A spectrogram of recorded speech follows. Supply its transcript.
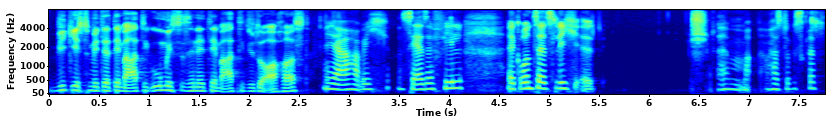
wie gehst du mit der Thematik um? Ist das eine Thematik, die du auch hast? Ja, habe ich sehr, sehr viel. Äh, grundsätzlich, äh, ähm, hast du gesagt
